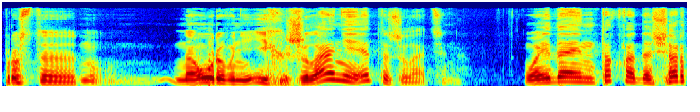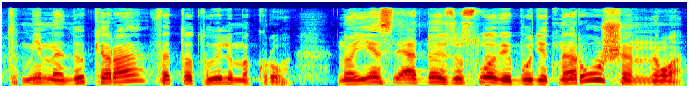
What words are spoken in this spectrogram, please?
просто ну, на уровне их желания, это желательно. Но если одно из условий будет нарушено,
